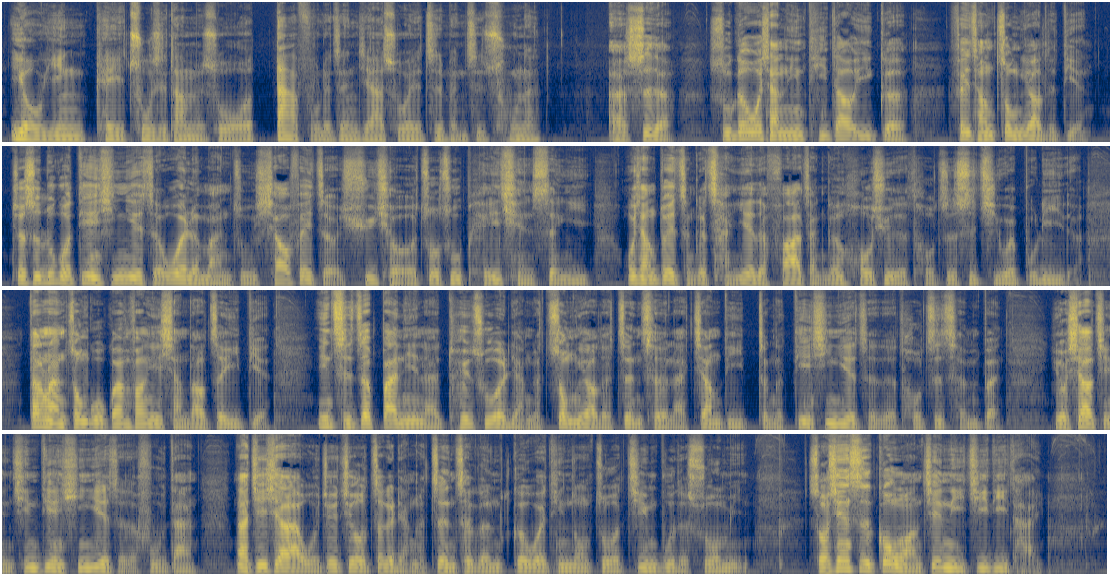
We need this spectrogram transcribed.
诱因可以促使他们说大幅的增加所谓的资本支出呢？呃，是的，鼠哥，我想您提到一个非常重要的点，就是如果电信业者为了满足消费者需求而做出赔钱生意，我想对整个产业的发展跟后续的投资是极为不利的。当然，中国官方也想到这一点，因此这半年来推出了两个重要的政策来降低整个电信业者的投资成本，有效减轻电信业者的负担。那接下来我就就这个两个政策跟各位听众做进一步的说明。首先是共网建立基地台，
